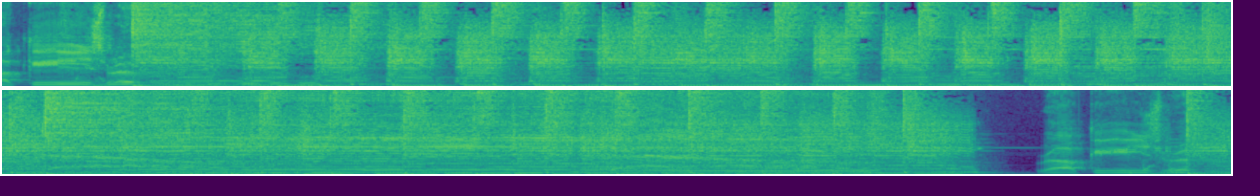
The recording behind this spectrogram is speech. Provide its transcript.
Rockies Road. Rocky's Road.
